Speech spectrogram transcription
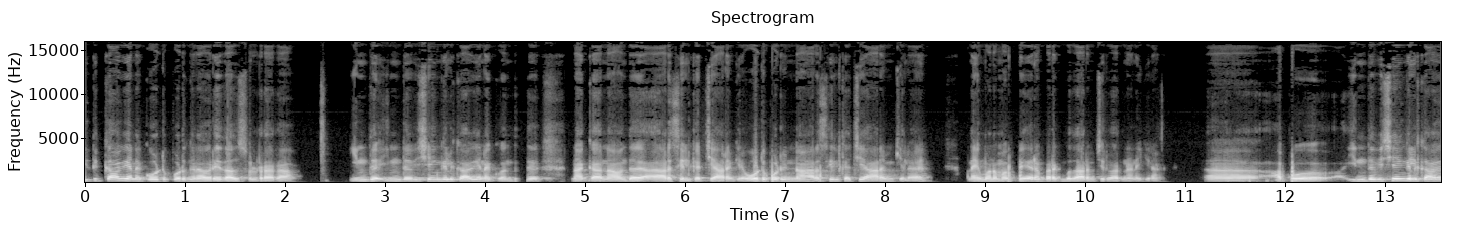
இதுக்காக எனக்கு ஓட்டு போடுங்கன்னு அவர் ஏதாவது சொல்றாரா? இந்த இந்த விஷயங்களுக்காக எனக்கு வந்து நான் க- நான் வந்து அரசியல் கட்சி ஆரம்பிக்கிறேன். ஓட்டு போட்டு நான் அரசியல் கட்சி ஆரம்பிக்கல. அநேகமா நம்ம பேரன் பிறக்கும்போது ஆரம்பிச்சிருவாருன்னு நினைக்கிறேன். அப்போ இந்த விஷயங்களுக்காக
